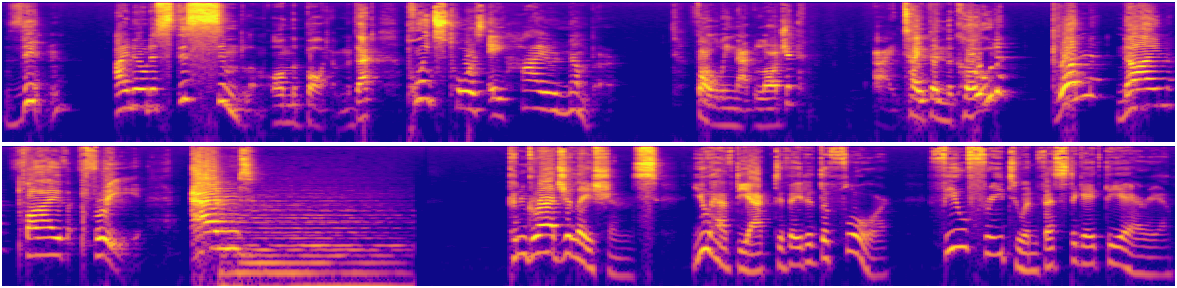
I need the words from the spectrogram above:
Then I noticed this symblem on the bottom that points towards a higher number. Following that logic, I type in the code 1953 and. Congratulations! You have deactivated the floor. Feel free to investigate the area.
